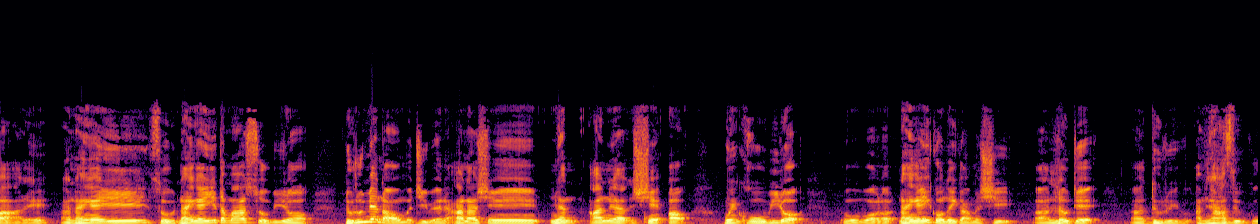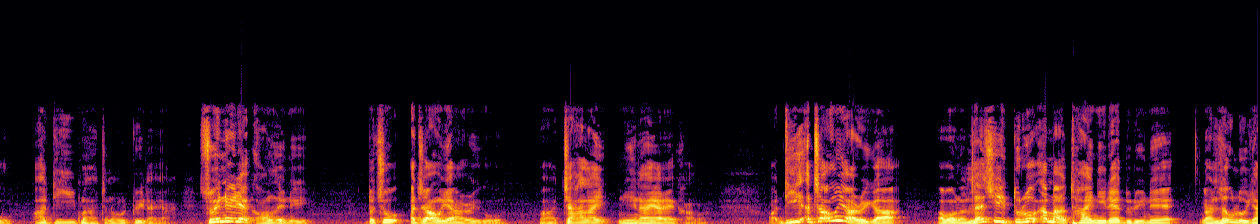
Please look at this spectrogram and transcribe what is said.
ပါတယ်နိုင်ငံရေးဆိုနိုင်ငံရေးသမားဆိုပြီးတော့လူလူမျက်နှာကိုမကြည့်ပဲနဲ့အာနာရှင်မျက်အာနာရှင်အောက်ဝင်ခိုပြီးတော့ ဟိုပေါ့နော်နိုင်ငံရေးကုန်သိက္ခာမရှိအာလှုပ်တဲ့အာသူတွေကိုအများစုကိုအာဒီမှာကျွန်တော်တို့တွေ့လိုက်ရတယ်ဆွေးနွေးတဲ့ခေါင်းစဉ်တွေတချို့အကြောင်းအရာတွေကိုဟာကြားလိုက်မြင်လိုက်ရတဲ့အခါမှာဒီအကြောင်းအရာတွေကဟောပေါ့နော်လက်ရှိသူတို့အမှထိုင်နေတဲ့သူတွေနဲ့လှုပ်လို့ရ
